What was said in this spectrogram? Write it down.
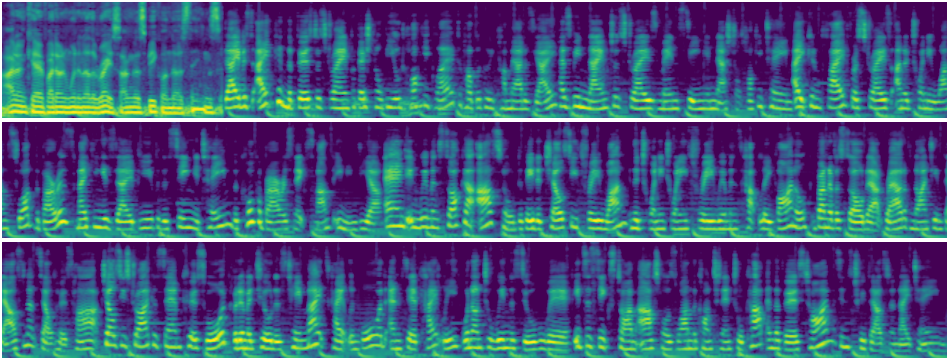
I don't care if I don't win another race, I'm going to speak on those things. Davis Atkin, the first Australian professional field hockey player to publicly come out as gay, has been named to Australia's men's senior national hockey team. Atkin played for Australia's under 21 squad, the Burras, making his debut for the senior team, the Kookaburras, next month in India. And in women's soccer, Arsenal defeated Chelsea 3 1 in the 2023 Women's Cup League final in front of a sold out crowd of 19,000 at Selhurst Park. Chelsea striker Sam Kerr scored but her Matilda's teammates, Caitlin Foord and Steph Catley, went on to win the silverware. It's the sixth time Arsenal has won the Continental Cup and the first time since 2018.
